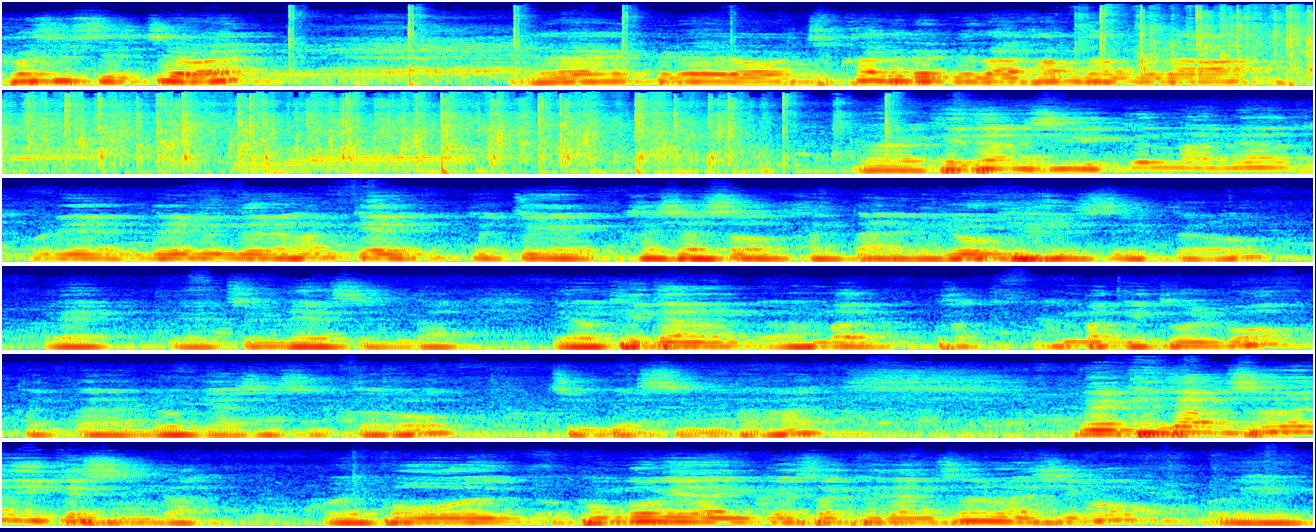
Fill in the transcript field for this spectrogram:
하실 수 있죠? 네, 그래요. 축하드립니다. 감사합니다. 네, 개장식이 끝나면 우리 네 분들은 함께 저쪽에 가셔서 간단하게 요기할 수 있도록 예, 예, 준비했습니다. 예, 개장 한번 바- 한 바퀴 돌고 간단한 요기하실 수 있도록 준비했습니다. 네, 개장 선언이 있겠습니다. 우리 보훈 본공회장님께서 개장 선언하시고 우리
